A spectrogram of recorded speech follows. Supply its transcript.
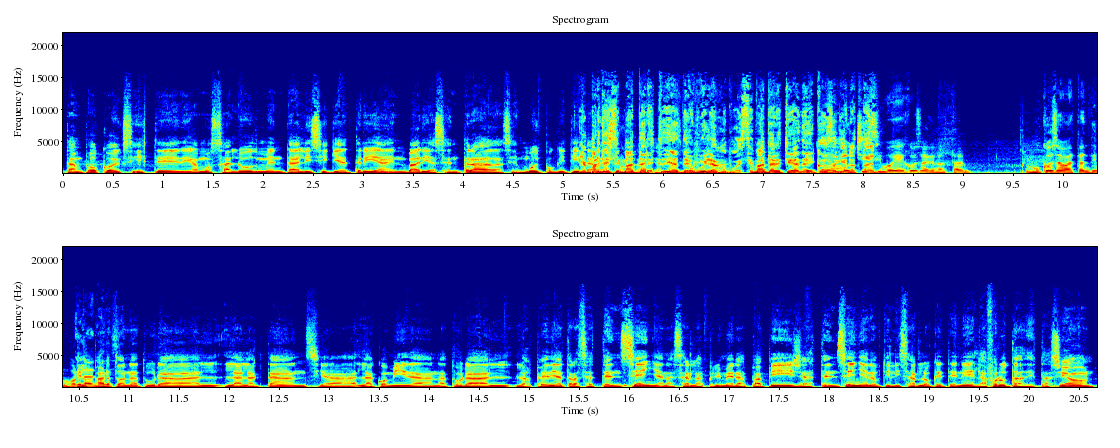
tampoco existe, digamos, salud mental y psiquiatría en varias entradas, es muy Y poquitita. aparte la se mata al importancia estudiante, que es muy loco, porque se mata al estudiante y hay cosas que no están. muchísimo y hay cosas que no están. Como cosas bastante importantes. El parto natural, la lactancia, la comida natural, los pediatras te enseñan a hacer las primeras papillas, te enseñan a utilizar lo que tenés, las frutas de estación,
